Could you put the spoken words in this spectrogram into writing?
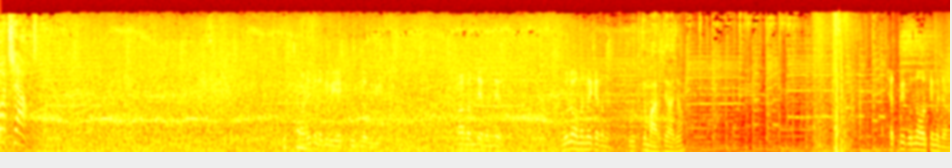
Watch out! गाड़ी तो लगी हुई है खूब लगी हुई है। हाँ बंदे बंदे। बोलो अमन भाई क्या करना कूद के मारते आ जाओ। छत पे कूदना और के में जाना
